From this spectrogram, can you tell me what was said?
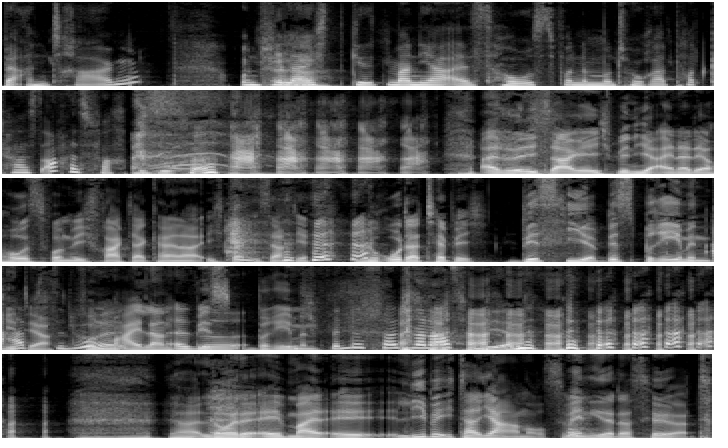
beantragen Und vielleicht gilt man ja als Host von einem Motorrad-Podcast auch als Fachbesucher. Also wenn ich sage, ich bin hier einer der Hosts von mich, fragt ja keiner. Ich, ich sag dir, ein roter Teppich. Bis hier, bis Bremen geht Absolut. der. Von Mailand Also, bis Bremen. Ich finde, das sollte man ausprobieren. Ja, Leute, ey, mein, ey, liebe Italianos, wenn ihr das hört,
